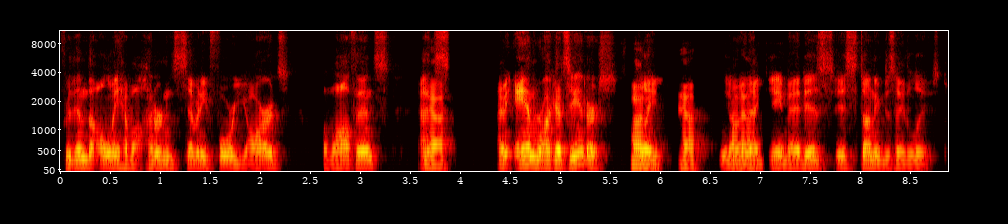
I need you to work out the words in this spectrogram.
for them to only have 174 yards of offense, that's, I mean, and Rocket Sanders played, yeah. you know, I in that game. It is is stunning to say the least.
